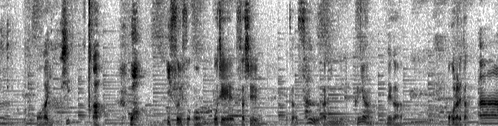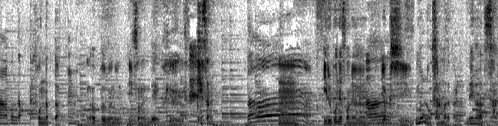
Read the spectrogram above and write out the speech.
음. 뭐가 있지? 아, 와 있어 있어. 어, 어제 사실 약간 사으 아닌데 그냥 내가 오고라레다 아, 혼났다. 혼났다 응. 어, 부분이 있었는데 그 계산 아. 일본에서는 아. 역시 물론 사람마다 달라 내가 사,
